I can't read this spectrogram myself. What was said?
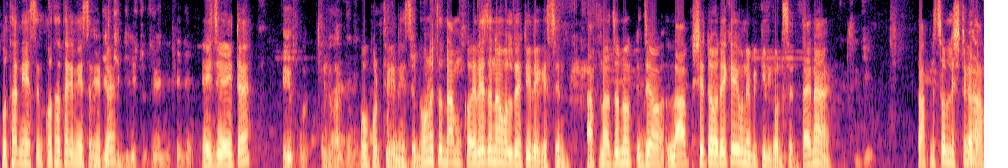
কোথা নিয়েছেন? কোথা থেকে নিয়েছেন এটা? এই যে- এই যে। এই যে এইটা এই ও- ওই দোকান থেকে ওপর থেকে নিয়েছেন। উনি তো দাম রিজনেবল রেটই রেখেছেন। আপনার জন্য যে লাভ সেটাও রেখেই উনি বিক্রি করছেন তাই না? আপনি চল্লিশ টাকা দাম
